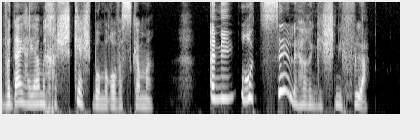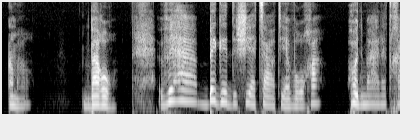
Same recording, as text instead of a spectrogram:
ודאי היה מחשקש בו מרוב הסכמה. אני רוצה להרגיש נפלא, אמר. ברור. והבגד שיצרתי עבורך, הוד מעלתך?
